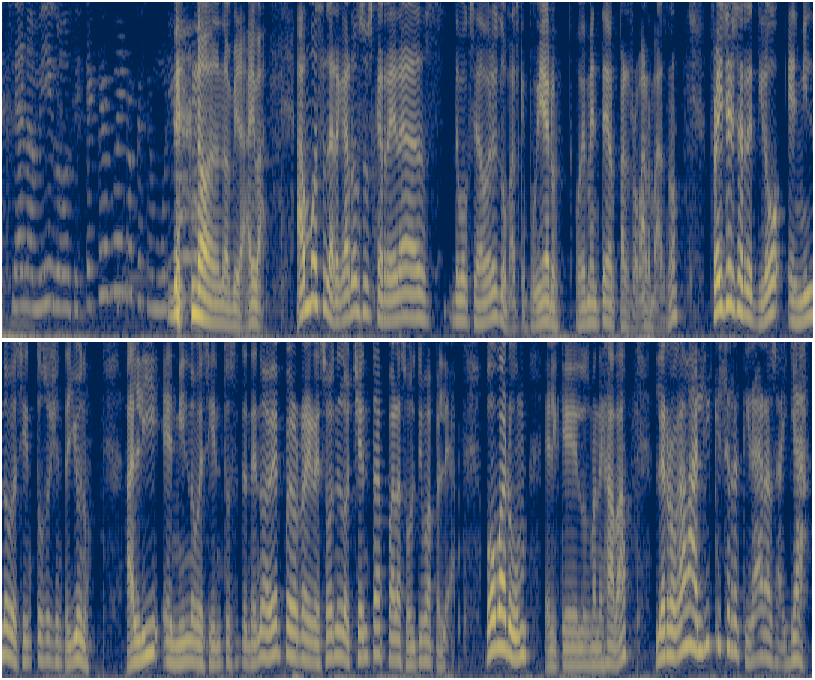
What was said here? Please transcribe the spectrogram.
que sean amigos y que qué bueno que se murió. No, no, no, mira, ahí va. Ambos alargaron sus carreras de boxeadores lo más que pudieron, obviamente para robar más, ¿no? Fraser se retiró en 1981, Ali en 1979, pero regresó en el 80 para su última pelea. Bob Arum, el que los manejaba, le rogaba a Ali que se retirara, o sea, ya,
